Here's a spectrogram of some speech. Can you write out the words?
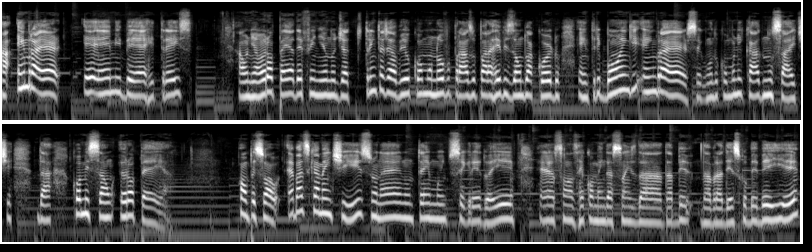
A Embraer EMBR3 a União Europeia definiu no dia 30 de abril como um novo prazo para a revisão do acordo entre Boeing e Embraer, segundo comunicado no site da Comissão Europeia. Bom, pessoal, é basicamente isso, né? Não tem muito segredo aí. É, são as recomendações da, da, da Bradesco BBIE.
